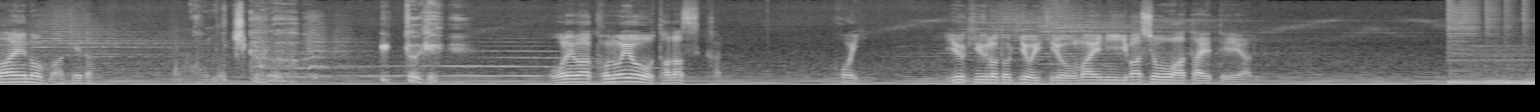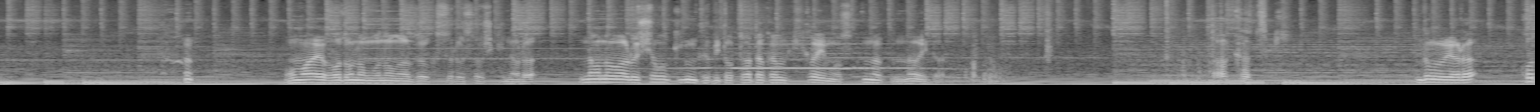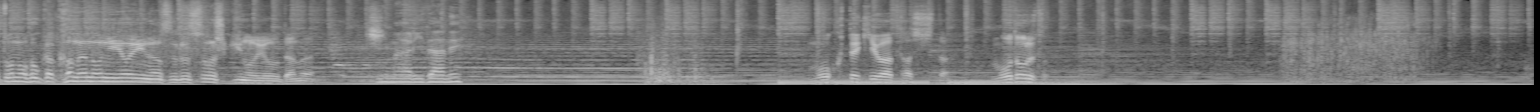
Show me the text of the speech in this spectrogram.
前の負けだ。この力一体俺はこの世を正す神。来い。悠久の時を生きるお前に居場所を与えてやる。お前ほどの者が属する組織なら名のある賞金首と戦う機会も少なくないだろう。暁どうやらことのほか金の匂いがする組織のようだな。決まりだね。目的は達した。戻るぞ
